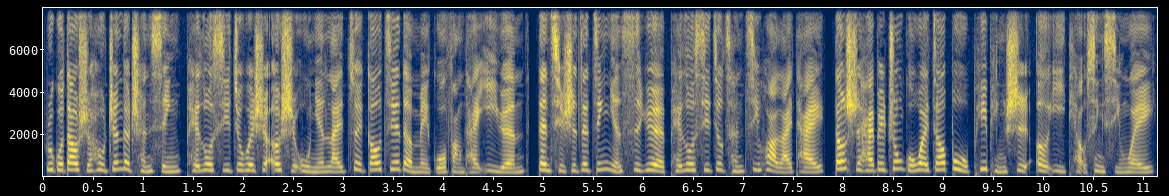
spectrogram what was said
如果到时候真的成行，裴洛西就会是二十五年来最高阶的美国访台议员。但其实，在今年四月，裴洛西就曾计划来台，当时还被中国外交部批评是恶意挑衅行为。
